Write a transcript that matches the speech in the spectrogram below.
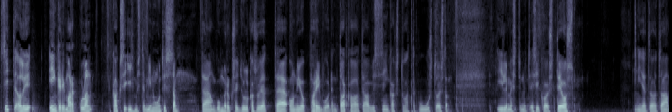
Sitten oli Inkeri Markkulan Kaksi ihmistä minuutissa. Tämä on Kummeruksen julkaisu ja tämä on jo parin vuoden takaa. Tämä on vissiin 2016 ilmestynyt esikoisteos. Ja tuota,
